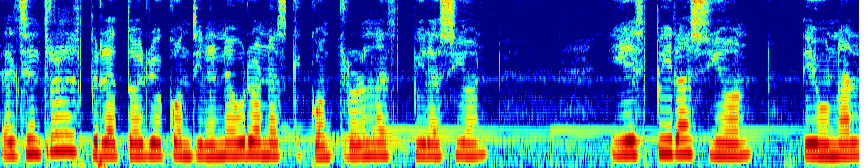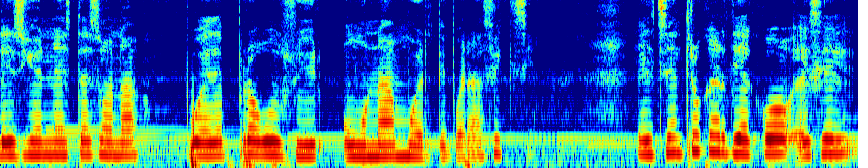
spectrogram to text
El centro respiratorio contiene neuronas que controlan la aspiración y expiración de una lesión en esta zona puede producir una muerte por asfixia. El centro cardíaco es el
